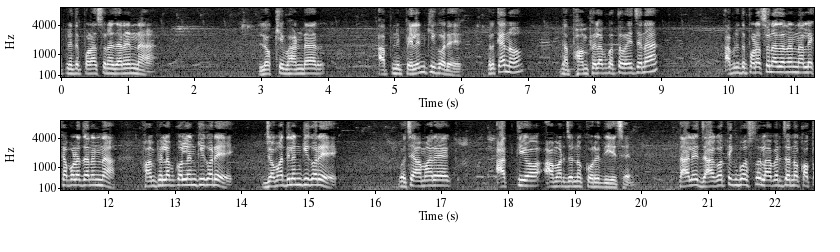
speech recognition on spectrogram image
আপনি তো পড়াশোনা জানেন না। লক্ষ্মী ভাণ্ডার আপনি পেলেন কি করে? বলে কেন? না ফর্ম ফিল করতে হয়েছে না? আপনি তো পড়াশোনা জানেন না, লেখাপড়া জানেন না। ফর্ম ফিল করলেন কি করে? জমা দিলেন কি করে? বলছে, আমার এক আত্মীয় আমার জন্য করে দিয়েছেন। তাহলে জাগতিক বস্তু লাভের জন্য কত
